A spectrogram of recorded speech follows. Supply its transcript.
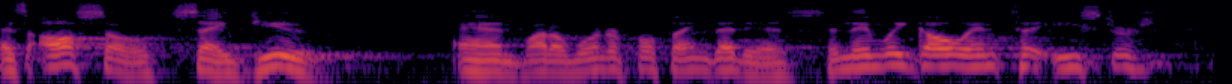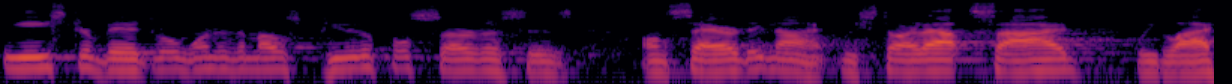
has also saved you. And what a wonderful thing that is. And then we go into Easter, the Easter Vigil, one of the most beautiful services on Saturday night. We start outside, we light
